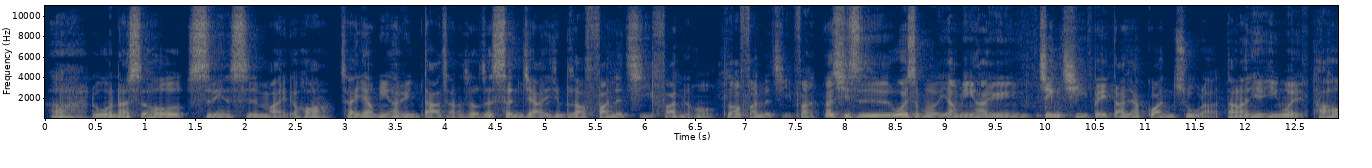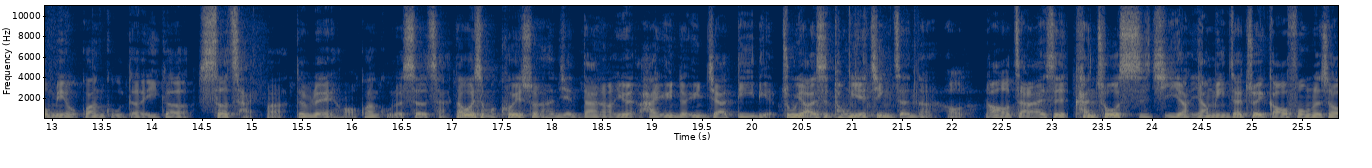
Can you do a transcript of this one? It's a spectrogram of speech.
啊。如果那时候四点四买的话，在阳明海运大涨的时候，这身价已经不知道翻了几番了哈，不知道。翻了几番？那其实为什么阳明海运近期被大家关注了？当然也因为它后面有关谷的一个色彩嘛，对不对？哦，关谷的色彩。那为什么亏损？很简单啊，因为海运的运价低廉，主要也是同业竞争呢。哦。然后再来是看错时机啊！阳明在最高峰的时候，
